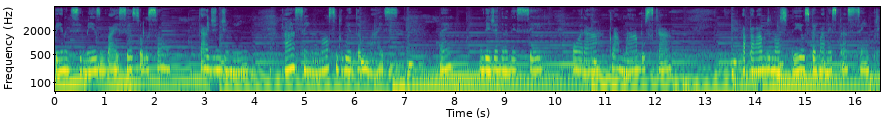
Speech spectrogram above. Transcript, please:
pena de si mesmo vai ser a solução? Tadinho de mim. Ah, Senhor, nossa, não tô aguentando mais. Né? Em vez de agradecer, orar, clamar, buscar, a palavra do nosso Deus permanece para sempre.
